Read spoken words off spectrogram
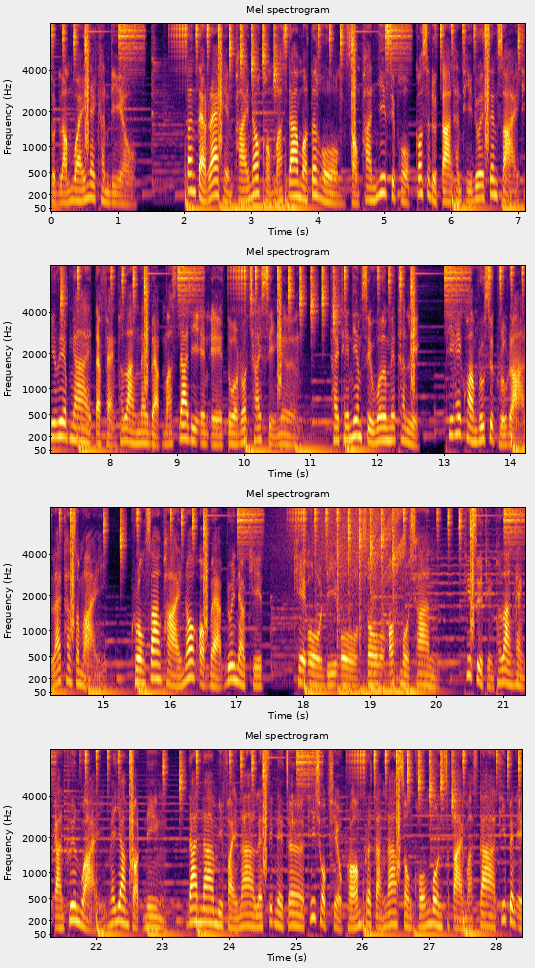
สุดล้ำไว้ในคันเดียว ตั้งแต่แรกเห็นภายนอกของ Mazda Motorhome 2026 ก็สะดุดตาทันทีด้วยเส้นสายที่เรียบง่าย แต่แฝงพลังในแบบ Mazda DNA ตัวรถใช้สีเงินไทเทเนียมซิลเวอร์เมทัลลิกที่ให้ความรู้สึกหรูหราและทันสมัย โครงสร้างภายนอกออกแบบด้วยแนวคิด KODO Soul of Motion ที่สื่อถึงพลังแห่งการเคลื่อนไหวไม่ยามจอดนิ่ง ด้านหน้ามีไฟหน้า LED Signature ที่โฉบเฉี่ยวพร้อมกระจังหน้าทรงโค้งมนสไตล์ Mazda ที่เป็นเอ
